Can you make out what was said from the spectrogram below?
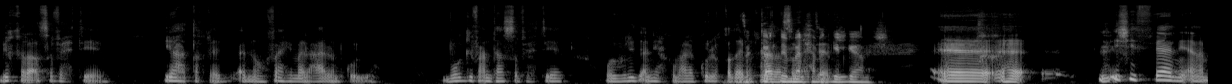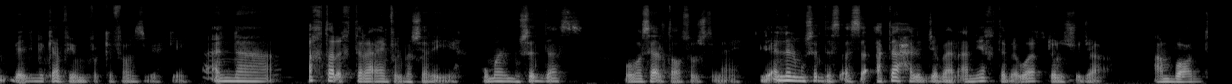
بيقرأ صفحتين يعتقد أنه فهم العالم كله. بوقف عند هالصفحتين ويريد أن يحكم على كل القضايا ذكرتني بملحمة. جلجامش. آه، آه، الإشي الثاني أنا بعلمي كان في مفكر فرنسي بيحكي أن أخطر اختراعين في البشرية هما المسدس ووسائل التواصل الاجتماعي. لأن المسدس أتاح للجبان أن يختبئ ويقتل الشجاع عن بعد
